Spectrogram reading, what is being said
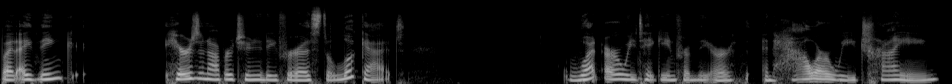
but I think here's an opportunity for us to look at what are we taking from the earth and how are we trying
